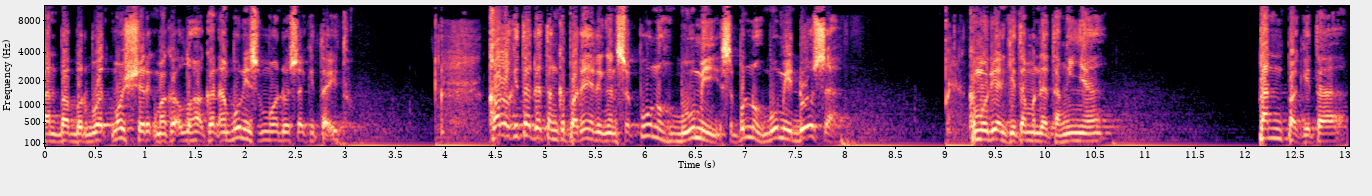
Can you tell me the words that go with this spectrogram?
tanpa berbuat musyrik, maka Allah akan ampuni semua dosa kita itu. Kalau kita datang kepadanya dengan sepenuh bumi, sepenuh bumi dosa, kemudian kita mendatanginya tanpa kita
